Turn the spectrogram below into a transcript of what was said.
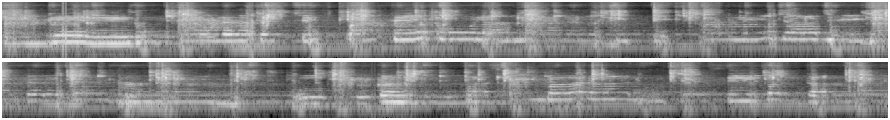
తంగేడు పూలను తెచ్చి బంతి పూల మాలను చుట్టి తంగేడు పూలను తెచ్చి బంతి పూల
